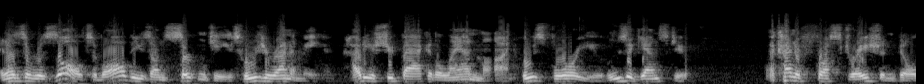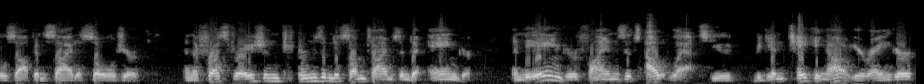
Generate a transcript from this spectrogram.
And as a result of all these uncertainties, who's your enemy? How do you shoot back at a landmine? Who's for you? Who's against you? A kind of frustration builds up inside a soldier and the frustration turns into sometimes into anger and the anger finds its outlets you begin taking out your anger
